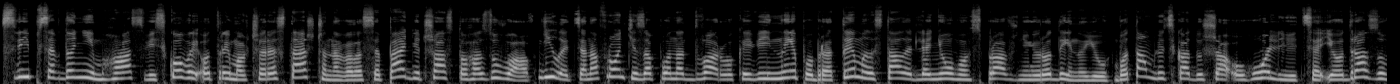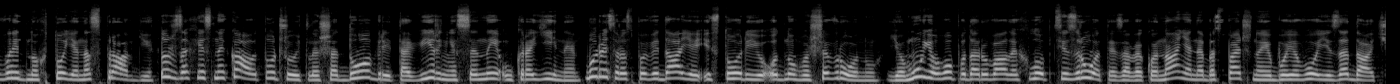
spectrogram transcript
Свій псевдонім Газ військовий отримав через те, що на велосипеді часто газував. Ділиться на фронті за понад два роки війни. Побратими стали для нього справжньою родиною, бо там людська душа оголюється і одразу видно, хто є насправді. Тож захисника оточують лише добрі та вірні сини України. Борис розповідає історію одного шеврону. Йому його подарували хлопці з роти за виконання небезпечної бойової задачі.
